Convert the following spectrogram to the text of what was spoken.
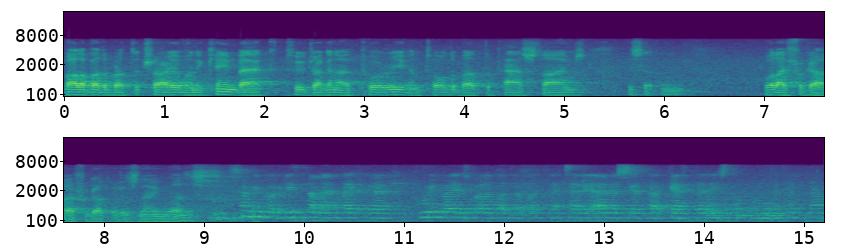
Balabhadra Bhattacharya, when he came back to Jagannath Puri and told about the pastimes, he said, "Mm, Well, I forgot, I forgot what his name was. És amikor visszamentek ö, Puriba és Balabhadra Bhattacharya elmesélte a kettelést, akkor mondta, hogy hát nem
